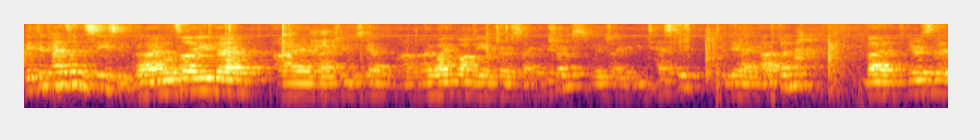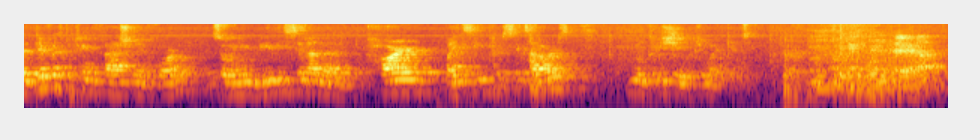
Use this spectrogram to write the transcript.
bike? It depends on the season, but I will tell you that I've actually just got, uh, my wife bought me a pair of cycling shorts, which I detested the day I got them. But there's a difference between fashion and form. And so when you really sit on a hard bike seat for six hours, you appreciate what your wife gets you. Fair enough.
